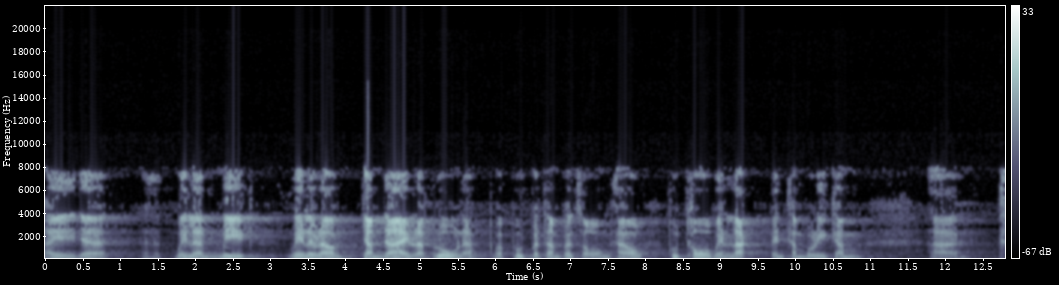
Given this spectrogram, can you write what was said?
ให้เวลามีเวลาเราจำได้รับรู้นะพระพุทธธรรมพระสงฆ์เอาพุทโธเป็นหลัก เป็นคำบริกรรมค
